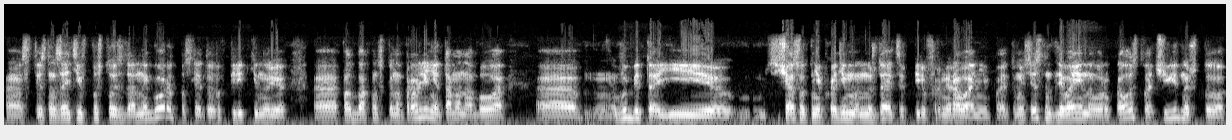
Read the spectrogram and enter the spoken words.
э, соответственно, зайти в пустой сданный город, после этого перекинули э, под Бахмутское направление, там она была э, выбита и сейчас вот необходимо, нуждается в переформировании. Поэтому, естественно, для военного руководства очевидно, что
